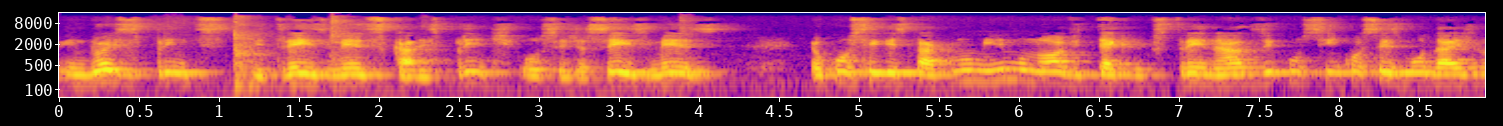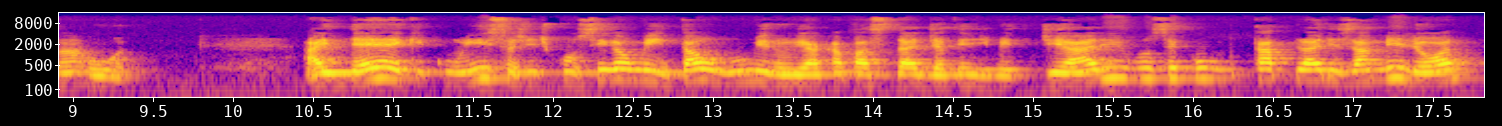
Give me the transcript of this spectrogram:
em dois sprints de três meses cada sprint, ou seja, seis meses, eu consigo estar com no mínimo nove técnicos treinados e com cinco ou seis modais na rua. A ideia é que com isso a gente consiga aumentar o número e a capacidade de atendimento diário e você capilarizar melhor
